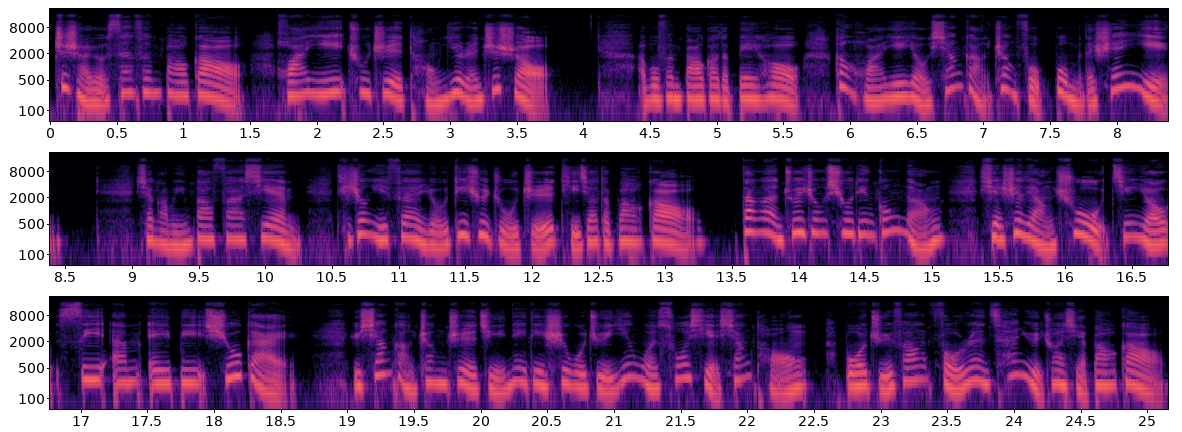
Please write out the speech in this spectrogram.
至少有三份报告怀疑出自同一人之手。而部分报告的背后，更怀疑有香港政府部门的身影。香港明报发现，其中一份由地区组织提交的报告，档案追踪修订功能显示两处经由 CMAB 修改。与香港政治及内地事务局英文缩写相同，博局方否认参与撰写报告。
